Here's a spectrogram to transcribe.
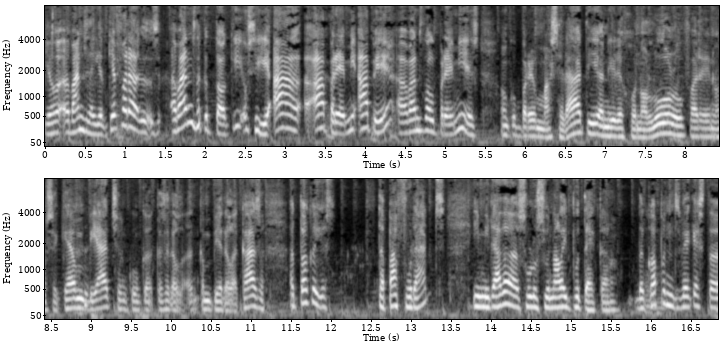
Jo abans deien, què farà... Abans de que et toqui, o sigui, A, A premi, AP, abans del premi és em compraré un Maserati, aniré a Honolulu, faré no sé què, un viatge, em, ca- casaré, em canviaré la casa. Et toca i és tapar forats i mirar de solucionar la hipoteca. De cop ens ve aquesta,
